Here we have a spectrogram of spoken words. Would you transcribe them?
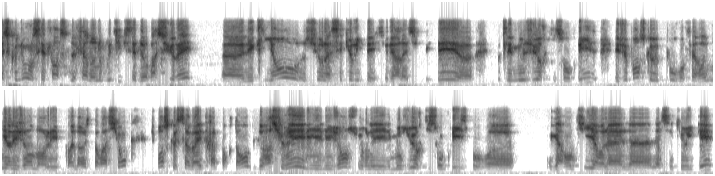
et ce que nous on s'efforce de faire dans nos boutiques, c'est de rassurer euh, les clients sur la sécurité, c'est-à-dire la sécurité, euh, toutes les mesures qui sont prises. Et je pense que pour faire revenir les gens dans les points de restauration, je pense que ça va être important de rassurer les, les gens sur les mesures qui sont prises pour euh, garantir la, la, la sécurité.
